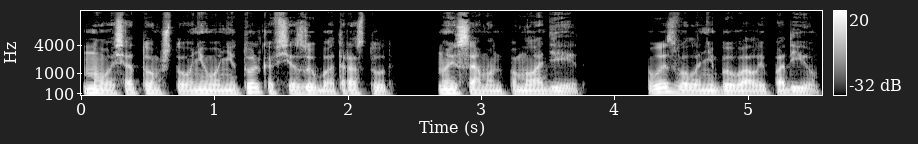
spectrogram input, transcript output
новость о том, что у него не только все зубы отрастут, но и сам он помолодеет, вызвала небывалый подъем.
